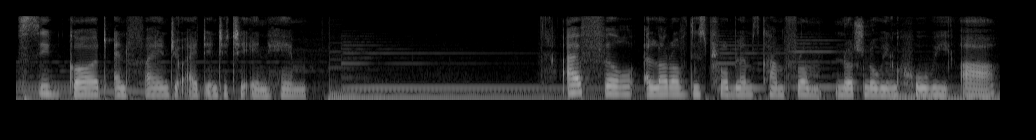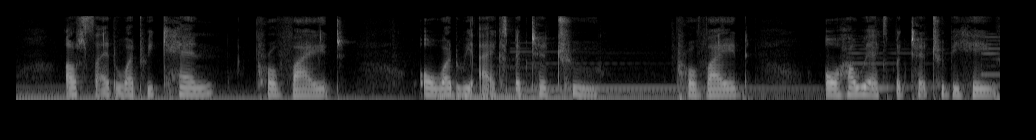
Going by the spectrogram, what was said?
Seek God and find your identity in Him. I feel a lot of these problems come from not knowing who we are outside what we can provide or what we are expected to provide or how we are expected to behave.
